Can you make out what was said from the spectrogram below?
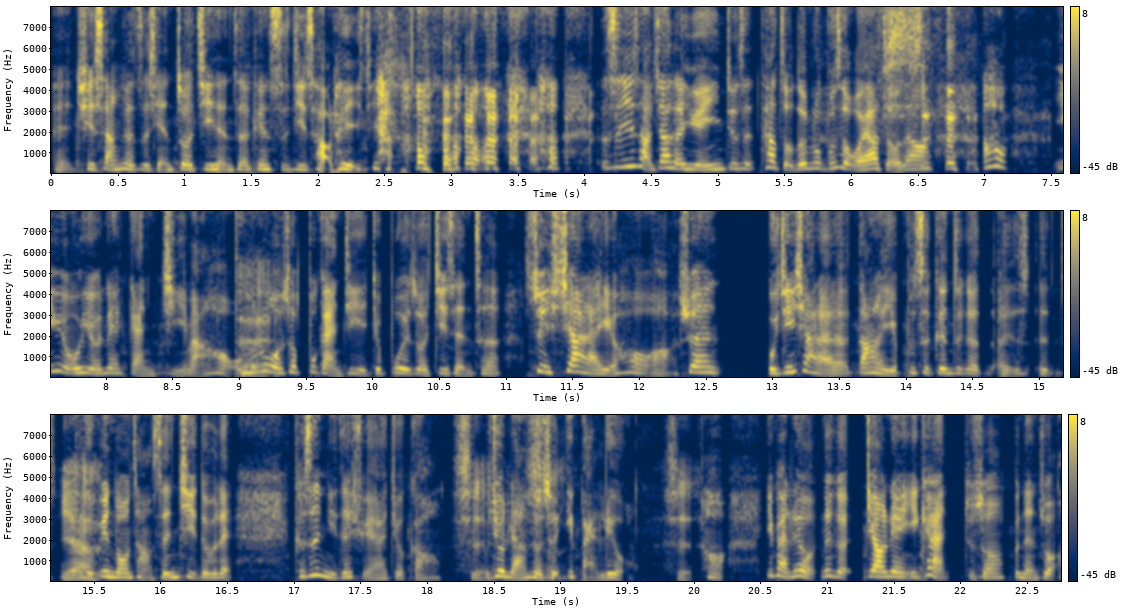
呃去上课之前坐计程车跟司机吵了一架，司机吵架的原因就是他走的路不是我要走的，然后因为我有点赶集嘛哈。我们如果说不赶集，也就不会坐计程车。所以下来以后啊，虽然我已经下来了，当然也不是跟这个呃呃这个运动场生气，对不对？可是你的血压就高，是我就量着就一百六，是好一百六。那个教练一看就说不能坐。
